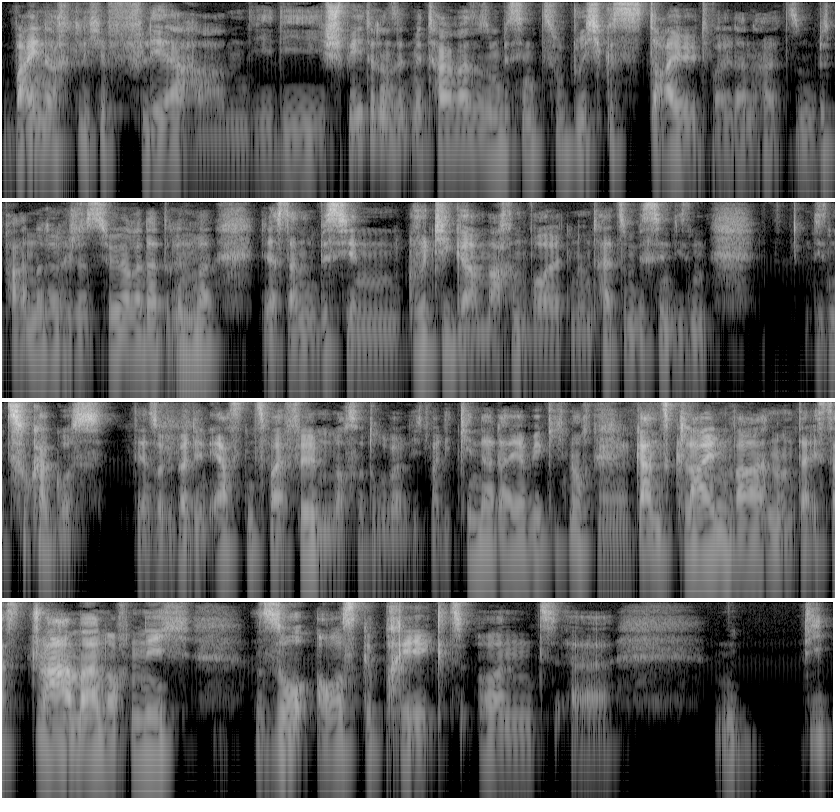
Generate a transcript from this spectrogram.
weihnachtliche Flair haben. Die, die späteren sind mir teilweise so ein bisschen zu durchgestylt, weil dann halt so ein paar andere Regisseure da drin mhm. waren, die das dann ein bisschen grittiger machen wollten und halt so ein bisschen diesen, diesen Zuckerguss der so über den ersten zwei Filmen noch so drüber liegt, weil die Kinder da ja wirklich noch mhm. ganz klein waren und da ist das Drama noch nicht so ausgeprägt und äh, die,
